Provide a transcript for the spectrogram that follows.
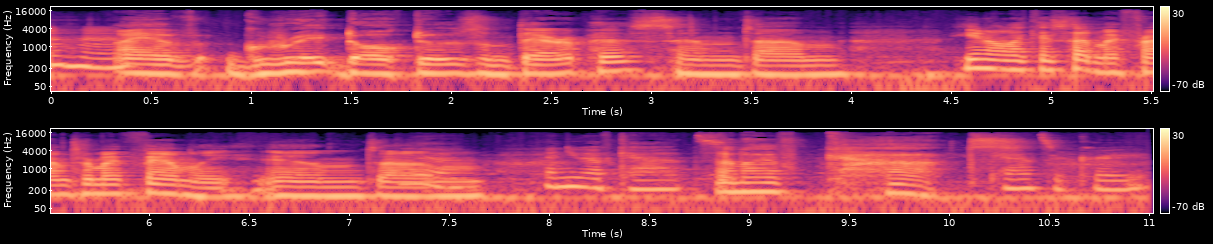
I have great doctors and therapists, and um, you know, like I said, my friends are my family, and Yeah. um, And you have cats. and I have cats Cats are great.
